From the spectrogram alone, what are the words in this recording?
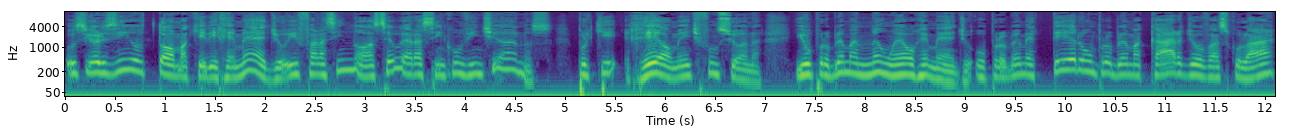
O senhorzinho toma aquele remédio e fala assim: nossa, eu era assim com 20 anos. Porque realmente funciona. E o problema não é o remédio. O problema é ter um problema cardiovascular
